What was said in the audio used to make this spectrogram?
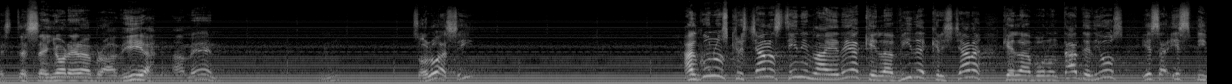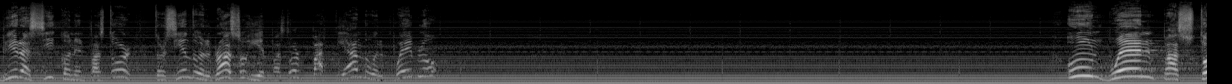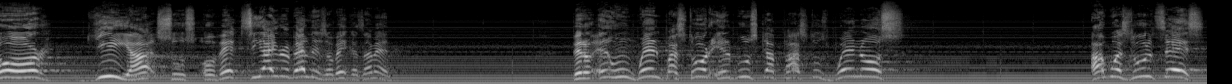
Este Señor era bravía. Amén. ¿Mm? Solo así. Algunos cristianos tienen la idea que la vida cristiana, que la voluntad de Dios es, es vivir así con el pastor torciendo el brazo y el pastor pateando el pueblo. Un buen pastor guía sus ovejas. Si hay rebeldes ovejas, amén. Pero un buen pastor, él busca pastos buenos, aguas dulces.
